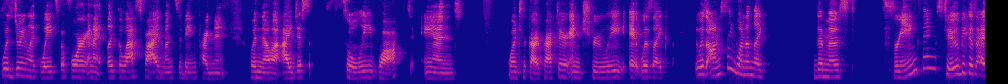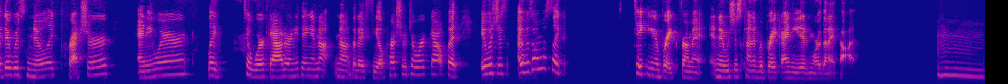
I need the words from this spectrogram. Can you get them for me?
was doing like weights before and I like the last five months of being pregnant with Noah, I just solely walked and went to the chiropractor and truly it was like it was honestly one of like the most freeing things too because I, there was no like pressure anywhere like to work out or anything and not not that I feel pressure to work out but it was just I was almost like taking a break from it and it was just kind of a break I needed more than I thought. Mm,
